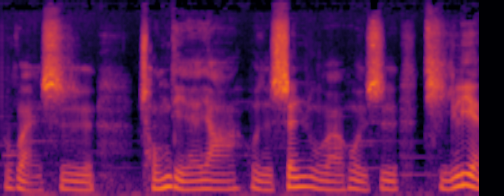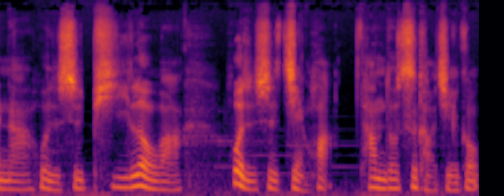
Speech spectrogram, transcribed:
不管是重叠呀，或者深入啊，或者是提炼啊，或者是披露啊，或者是简化，他们都思考结构。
